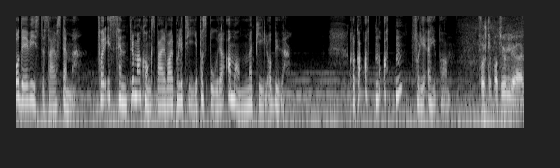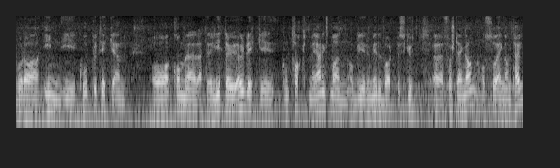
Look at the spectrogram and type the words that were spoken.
Og det viste seg å stemme. For i sentrum av Kongsberg var politiet på sporet av mannen med pil og bue. Klokka 18.18 får de øye på ham. Første patrulje går da inn i Coop-butikken og kommer etter et lite øyeblikk i kontakt med gjerningsmannen og blir umiddelbart beskutt eh, først en gang, og så en gang til.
